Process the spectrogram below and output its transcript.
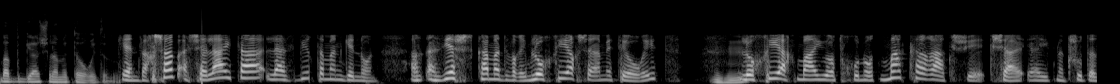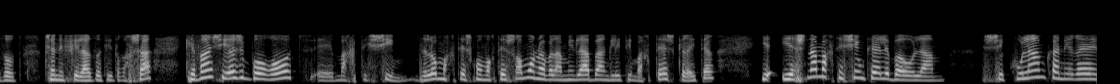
בפגיעה של המטאורית הזאת. כן, ועכשיו השאלה הייתה להסביר את המנגנון. אז, אז יש כמה דברים. להוכיח שהיה מטאורית, להוכיח מה היו התכונות, מה קרה כש, כשההתנגשות הזאת, כשהנפילה הזאת התרחשה, כיוון שיש בורות אה, מכתשים, זה לא מכתש כמו מכתש רמון, אבל המילה באנגלית היא מכתש, crater, ישנם מכתשים כאלה בעולם. שכולם כנראה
